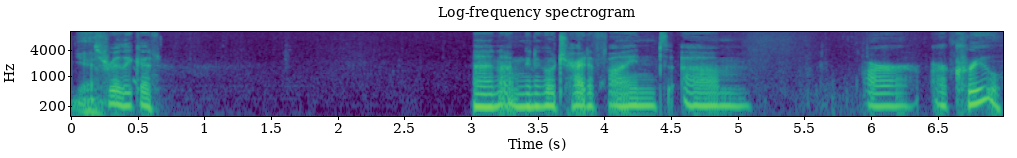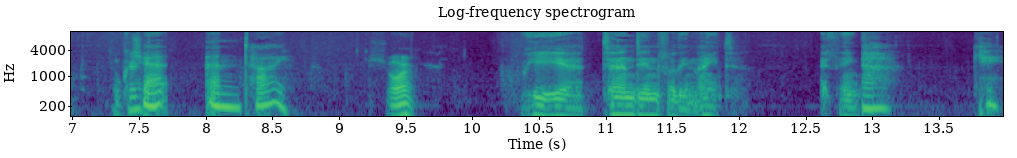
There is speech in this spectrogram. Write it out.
Yeah. It's really good. And I'm gonna go try to find um our our crew, Okay. Jet and Ty. Sure. We uh, turned in for the night, I think. Uh, okay.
